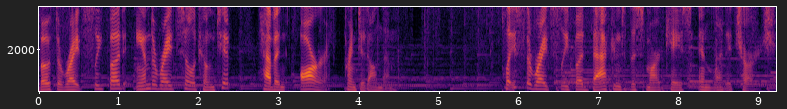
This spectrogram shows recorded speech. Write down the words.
Both the right sleep bud and the right silicone tip have an R printed on them. Place the right sleep bud back into the smart case and let it charge.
